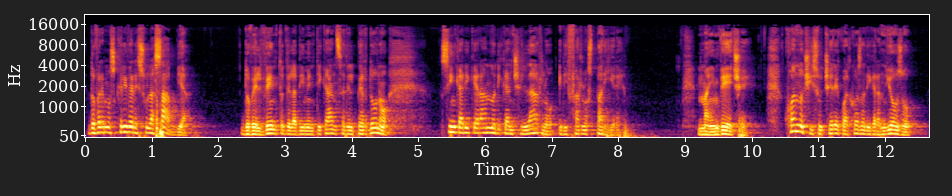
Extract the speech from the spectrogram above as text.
dovremmo scrivere sulla sabbia, dove il vento della dimenticanza e del perdono si incaricheranno di cancellarlo e di farlo sparire. Ma invece, quando ci succede qualcosa di grandioso,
